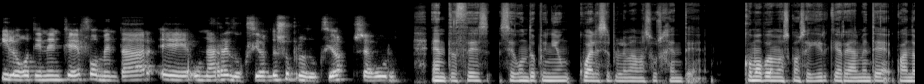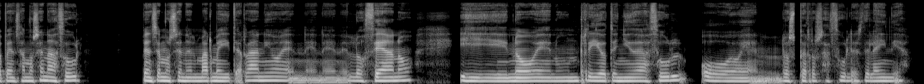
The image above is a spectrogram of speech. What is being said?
y luego tienen que fomentar eh, una reducción de su producción, seguro. Entonces, según tu opinión, ¿cuál es el problema más urgente? ¿Cómo podemos conseguir que realmente cuando pensamos en azul Pensemos en el mar Mediterráneo, en, el océano y no en un río teñido de azul o en los perros azules de la India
